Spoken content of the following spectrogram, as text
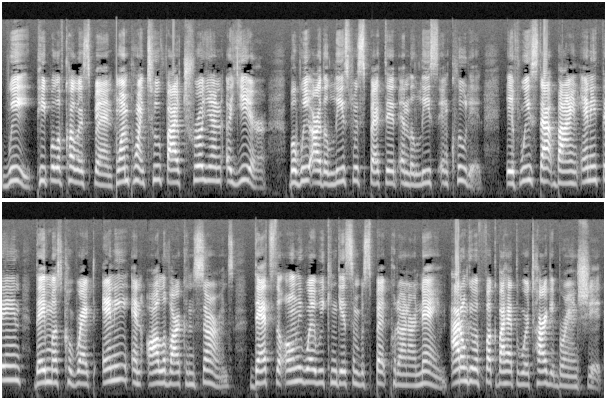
We, people of color, spend 1.25 trillion a year, but we are the least respected and the least included. If we stop buying anything, they must correct any and all of our concerns. That's the only way we can get some respect put on our name. I don't give a fuck if I have to wear Target brand shit.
